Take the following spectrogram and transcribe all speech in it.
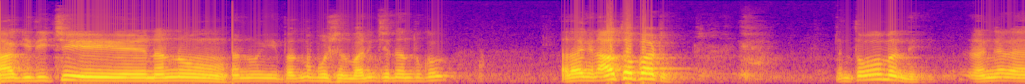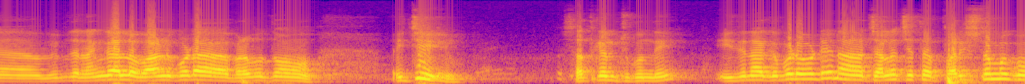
నాకు ఇది ఇచ్చి నన్ను నన్ను ఈ పద్మభూషణ్ భరించినందుకు అలాగే నాతో పాటు ఎంతోమంది రంగ వివిధ రంగాల్లో వాళ్ళని కూడా ప్రభుత్వం ఇచ్చి సత్కరించుకుంది. ఇది నాకు ఇవ్వడం అంటే నా చలనచిత్ర పరిశ్రమకు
